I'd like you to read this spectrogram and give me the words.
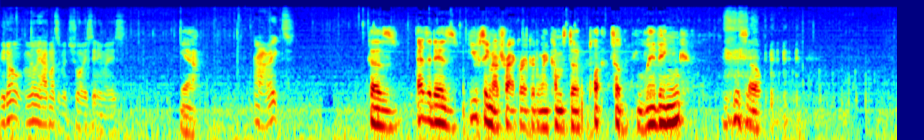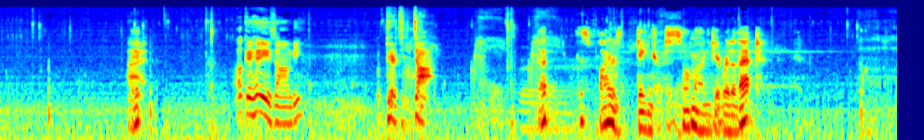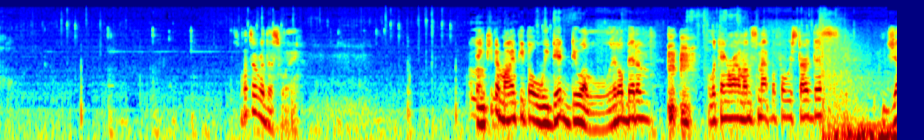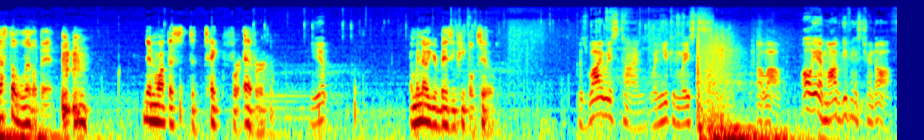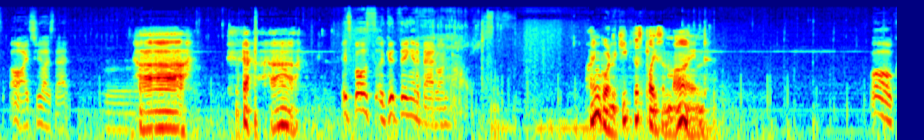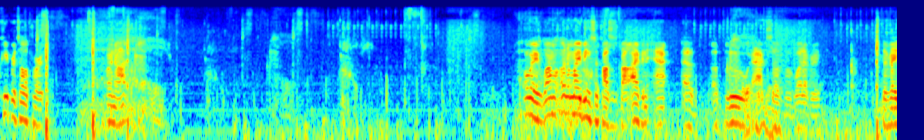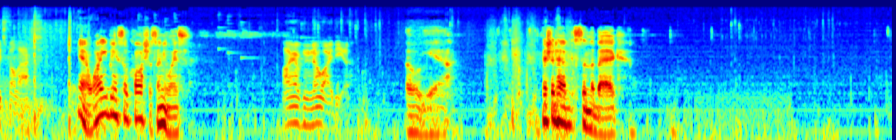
We don't really have much of a choice, anyways. Yeah, Alright. because as it is, you've seen our track record when it comes to pl- to living. So Alright. Okay, hey, zombie. Prepare to die. that this fire is dangerous. So I'm gonna get rid of that. So what's over this way? Hello, And keep in mind, people, we did do a little bit of looking around on this map before we started this. Just a little bit. Didn't want this to take forever. Yep. And we know you're busy people too. Because why waste time when you can waste. Oh, wow. Oh, yeah, mob griefing is turned off. Oh, I just realized that. Ha. Ha ha. It's both a good thing and a bad one. I'm going to keep this place in mind. Oh, creeper teleport. Or not. Oh wait, what am, what am I being so cautious about? I have an a, a, a blue axe of whatever. The Ragefell axe. Yeah, why are you being so cautious, anyways? I have no idea. Oh, yeah. I should have this in the bag.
